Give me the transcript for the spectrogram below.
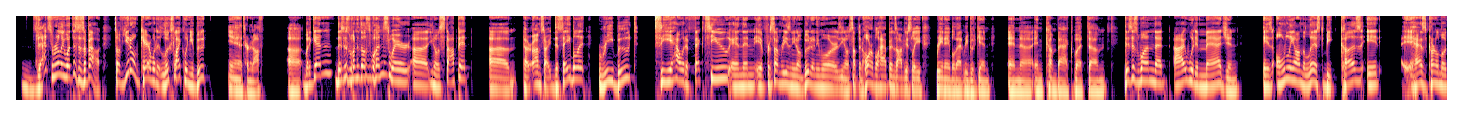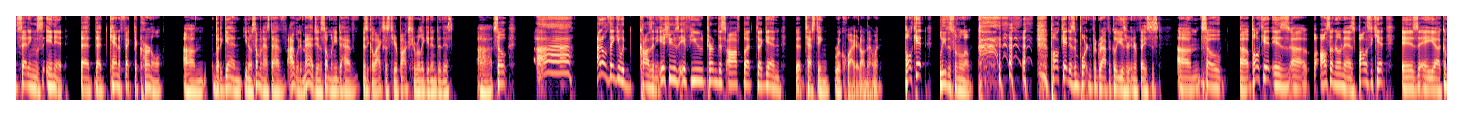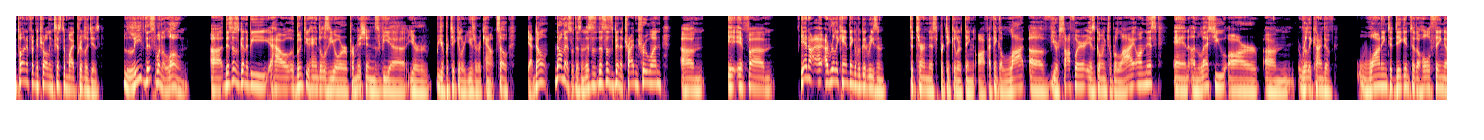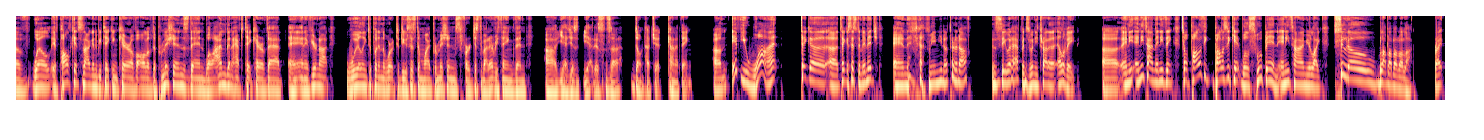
that's really what this is about. So if you don't care what it looks like when you boot, yeah, turn it off. Uh, but again, this is one of those ones where uh, you know, stop it. Um, or I'm sorry, disable it, reboot, see how it affects you, and then if for some reason you don't boot anymore, or, you know something horrible happens, obviously re-enable that, reboot again, and uh, and come back. But um, this is one that I would imagine is only on the list because it, it has kernel mode settings in it that that can affect the kernel. Um, but again, you know, someone has to have. I would imagine someone need to have physical access to your box to really get into this. Uh, so, uh, I don't think it would cause any issues if you turned this off. But again, testing required on that one. Polkit, leave this one alone. Polkit is important for graphical user interfaces. Um, so uh, Polkit is uh, also known as PolicyKit, is a uh, component for controlling system-wide privileges. Leave this one alone. Uh, this is going to be how Ubuntu handles your permissions via your your particular user account. So yeah, don't don't mess with this one. This is this has been a tried and true one. Um, if um, yeah, no, I, I really can't think of a good reason to turn this particular thing off. I think a lot of your software is going to rely on this. And unless you are um, really kind of wanting to dig into the whole thing of, well, if Polkit's not going to be taking care of all of the permissions, then, well, I'm going to have to take care of that. And if you're not willing to put in the work to do system wide permissions for just about everything, then, uh, yeah, just, yeah, this is a don't touch it kind of thing. Um, if you want, take a uh, take a system image and I mean, you know, turn it off and see what happens when you try to elevate. Uh, any anytime anything. So policy policy kit will swoop in anytime you're like sudo blah blah blah blah blah, right?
